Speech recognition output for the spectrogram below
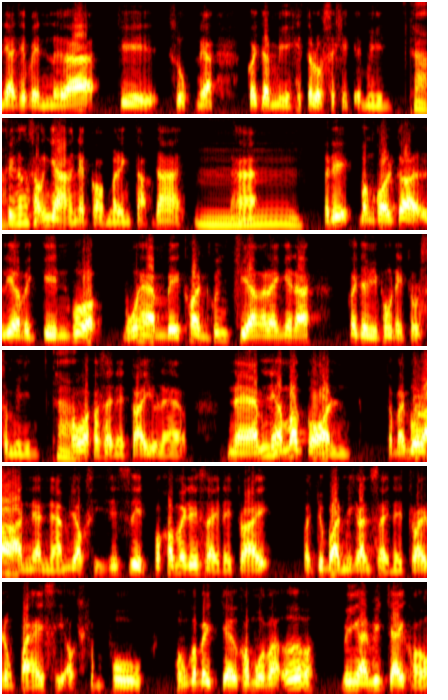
เนี่ยที่เป็นเนื้อที่สุกเนี่ยก็จะมี heterocyclic amine ค่ะซึ่งทั้งสองอย่างเนี่ยก่อมะเร็งตับได้อืมนะฮะทีนี้บางคนก็เลี่ยงไปกินพวกหมูแฮมเบคอนกุนเชียงอะไรเงี้ยนะก็จะมีพวกไนโตรซามีนค่ะเพราะว่าเขาใส่ไนไตรต์อยู่แล้วแหนมเนี่ยเมื่อก่อน สมัยโบราณเนี่ยแหนมจะออกสีซีดๆเพราะเขาไม่ได้ใส่ไนไตรต์ปัจจุบันมีการใส่ในไตรลงไปให้สีออกชมพู ผมก็ไปเจอข้อมูลว่า เออ มีงานวิจัยของ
